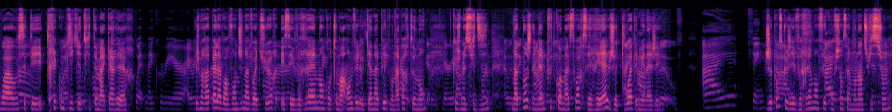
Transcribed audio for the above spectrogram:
Waouh, c'était très compliqué de quitter ma carrière. Je me rappelle avoir vendu ma voiture et c'est vraiment quand on m'a enlevé le canapé de mon appartement que je me suis dit, maintenant je n'ai même plus de quoi m'asseoir, c'est réel, je dois déménager. Je pense que j'ai vraiment fait confiance à mon intuition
